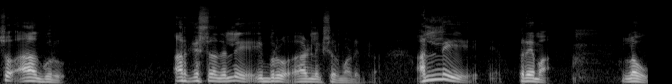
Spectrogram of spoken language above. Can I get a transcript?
ಸೊ ಆ ಗುರು. ಆರ್ಕೆಸ್ಟ್ರಾದಲ್ಲಿ ಇಬ್ಬರು ಹಾಡ್ಲಿಕ್ಕೆ ಶುರು ಮಾಡಿದರು. ಅಲ್ಲಿ ಪ್ರೇಮ ಲವ್.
